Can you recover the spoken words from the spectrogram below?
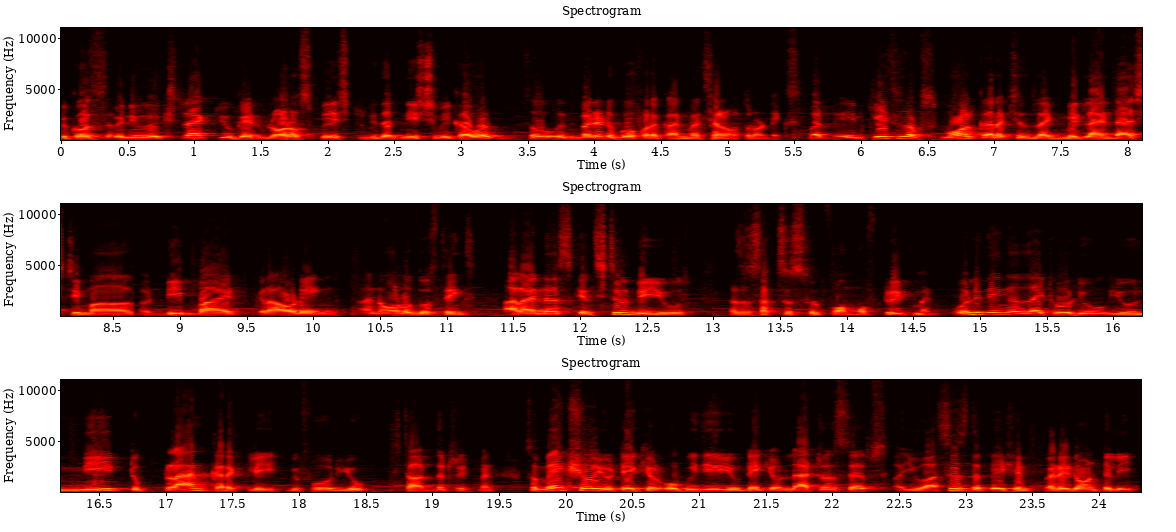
Because when you extract, you get a lot of space to be that needs to be covered. So it's better to go for a conventional orthodontics. But in cases of small corrections like midline diastema, deep bite, crowding, and all of those things, aligners can still be used as a successful form of treatment. Only thing as I told you, you need to plan correctly before you start the treatment. So make sure you take your OPG, you take your lateral cephs, you assess the patient periodontally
